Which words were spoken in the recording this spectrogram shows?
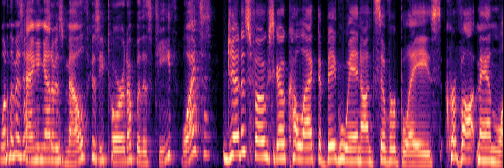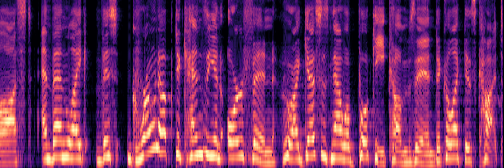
One of them is hanging out of his mouth because he tore it up with his teeth. What? Jetta's folks go collect a big win on Silver Blaze. Cravat Man lost. And then, like, this grown up Dickensian orphan, who I guess is now a bookie, comes in to collect his cut.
